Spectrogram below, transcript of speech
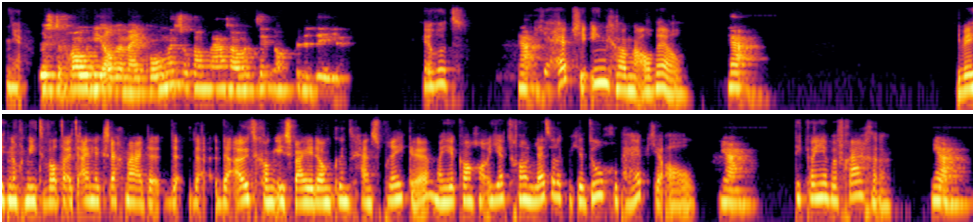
Ja. Dus de vrouwen die al bij mij komen, zo van waar zou ik dit nog kunnen delen? Heel goed. Ja. Je hebt je ingangen al wel. Ja. Je weet nog niet wat uiteindelijk zeg maar de, de, de, de uitgang is waar je dan kunt gaan spreken. Maar je, kan gewoon, je hebt gewoon letterlijk je doelgroep heb je al. Ja. Die kan je bevragen. Ja.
